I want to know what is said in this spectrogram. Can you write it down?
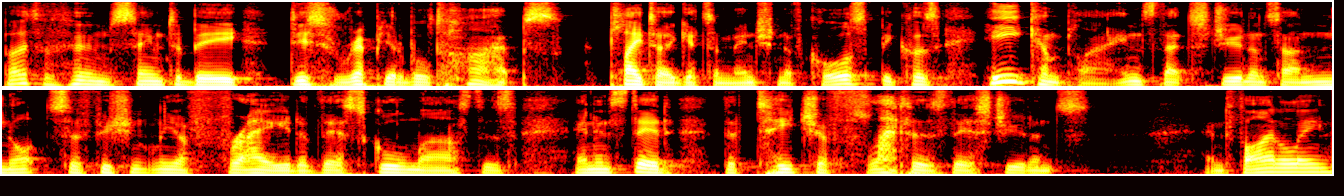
both of whom seem to be disreputable types. Plato gets a mention, of course, because he complains that students are not sufficiently afraid of their schoolmasters, and instead the teacher flatters their students. And finally,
